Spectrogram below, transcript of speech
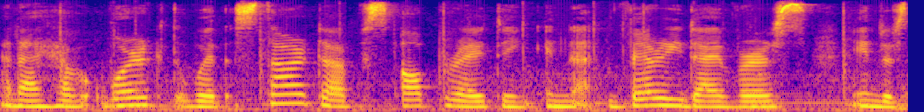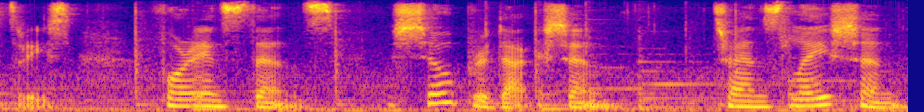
and I have worked with startups operating in very diverse industries. For instance, show production, translation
